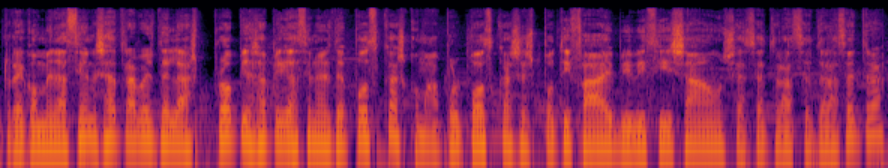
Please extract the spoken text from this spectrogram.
recomendaciones a través de las propias aplicaciones de podcast como Apple Podcasts, Spotify, BBC Sounds, etcétera, etcétera, etcétera.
